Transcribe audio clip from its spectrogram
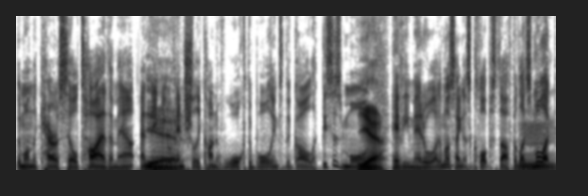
them on the carousel, tire them out, and then you eventually kind of walk the ball into the goal. Like this is more Yeah. heavy metal. Like I'm not saying it's Klopp stuff, but like it's more like Mm.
